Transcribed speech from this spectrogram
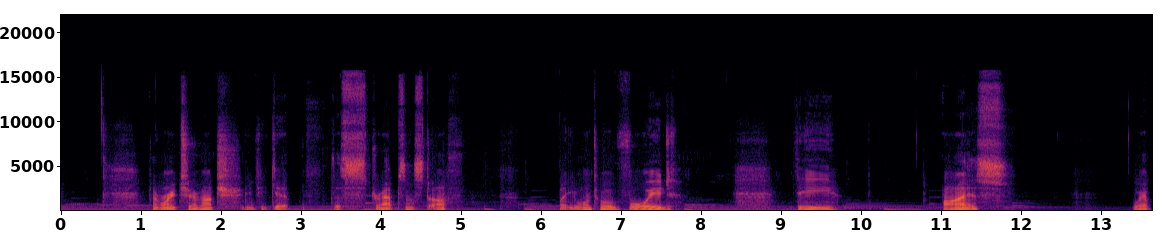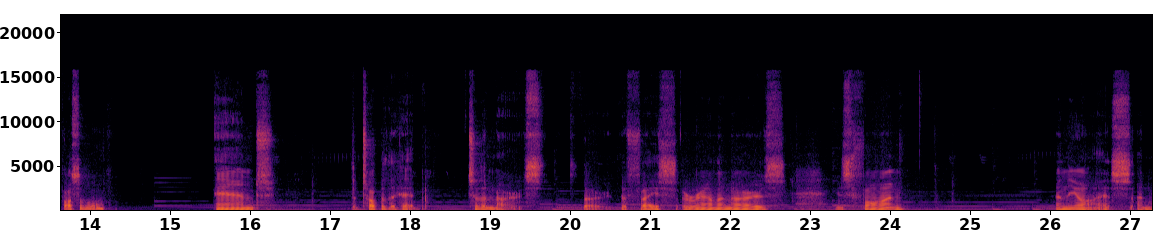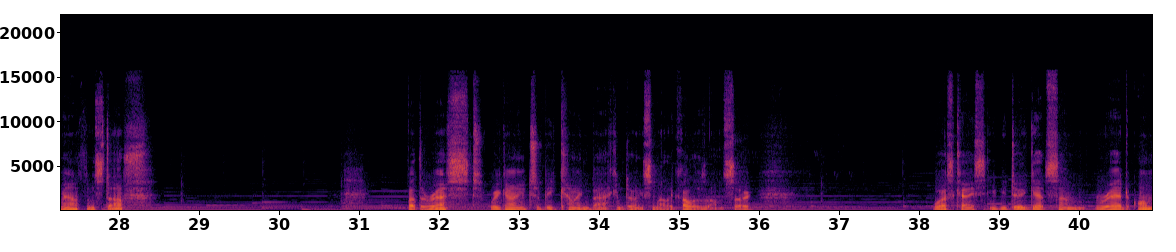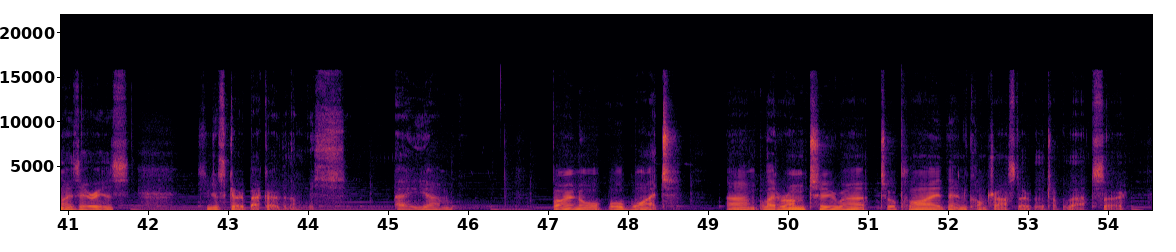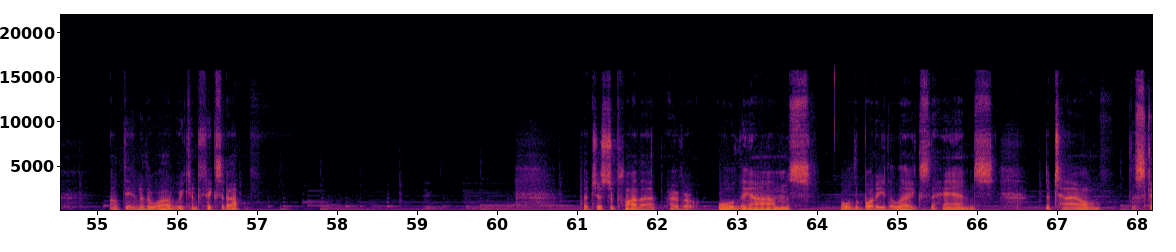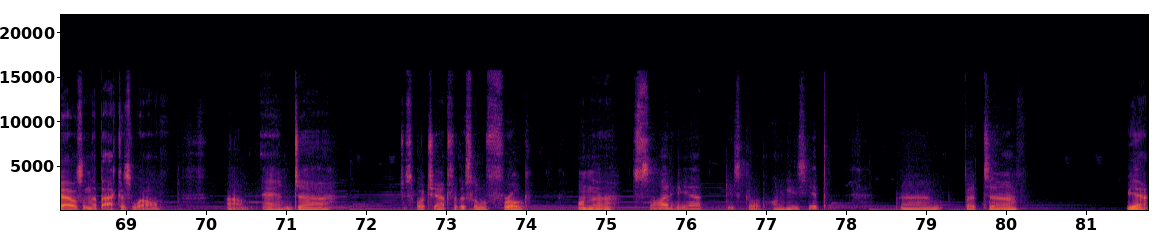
Don't worry too much if you get the straps and stuff, but you want to avoid the eyes where possible and the top of the head to the nose. So the face around the nose is fine. And the eyes and mouth and stuff. But the rest we're going to be coming back and doing some other colours on. So worst case, if you do get some red on those areas, you can just go back over them with a um, bone or, or white um, later on to uh, to apply then contrast over the top of that. So not the end of the world, we can fix it up. But just apply that over all the arms, all the body, the legs, the hands, the tail, the scales on the back as well. Um, and uh, just watch out for this little frog on the side here. He's got on his hip. Um, but uh, yeah,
